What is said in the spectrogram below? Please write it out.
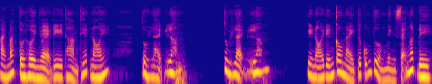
Hai mắt tôi hơi nhòe đi thảm thiết nói, Tôi lạnh lắm, Tôi lạnh lắm. Khi nói đến câu này tôi cũng tưởng mình sẽ ngất đi,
